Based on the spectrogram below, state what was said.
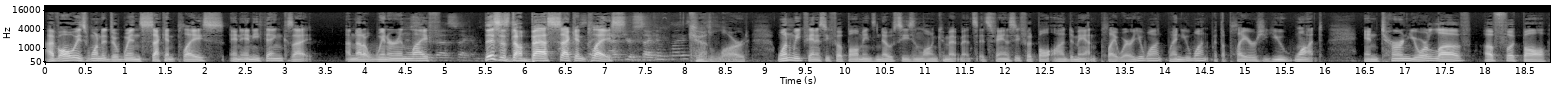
I've always wanted to win second place in anything because I I'm not a winner in life. This is the best second place. That's second place? Good lord. One week fantasy football means no season long commitments. It's fantasy football on demand. Play where you want, when you want, with the players you want. And turn your love of football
